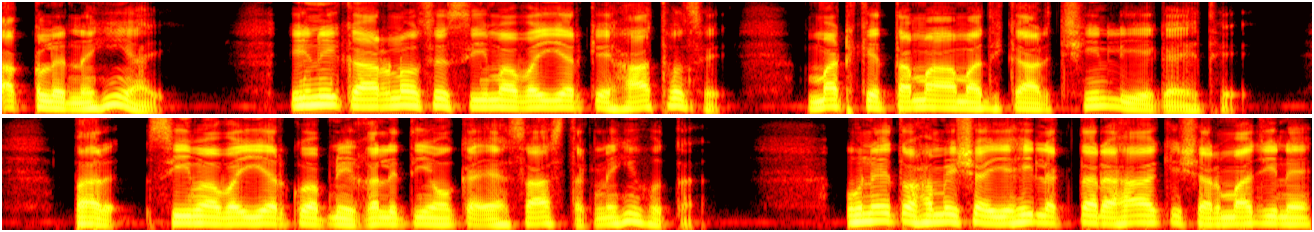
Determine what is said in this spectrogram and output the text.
अक्ल नहीं आई। इन्हीं कारणों से सीमा वैयर के हाथों से मठ के तमाम अधिकार छीन लिए गए थे। पर सीमा वैयर को अपनी गलतियों का एहसास तक नहीं होता। उन्हें तो हमेशा यही लगता रहा कि शर्मा जी ने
